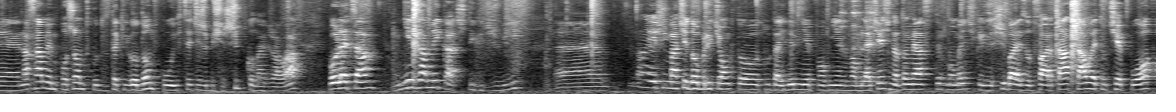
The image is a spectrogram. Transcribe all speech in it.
e, na samym początku do takiego domku i chcecie, żeby się szybko nagrzała, polecam nie zamykać tych drzwi. E, No, jeśli macie dobry ciąg, to tutaj dym nie powinien Wam lecieć. Natomiast w momencie, kiedy szyba jest otwarta, całe to ciepło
